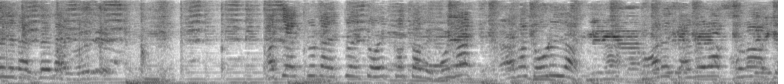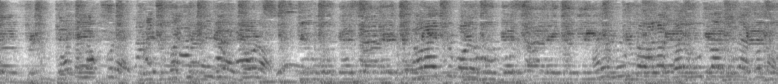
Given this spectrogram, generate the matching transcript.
হয়েছে ডাকবে না আচ্ছা একটু না একটু একটু ওয়েট করতে হবে মহিলা একবার দৌড়ে যাও ঘরে ক্যামেরা খোলা আছে কত লক করে দৌড়া তারা একটু পরে আরে মুখটা ভালো এখনও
